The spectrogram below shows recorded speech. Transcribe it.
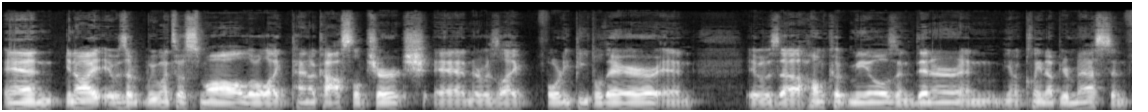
and you know, I it was a we went to a small little like Pentecostal church, and there was like forty people there, and it was uh, home cooked meals and dinner and you know clean up your mess and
